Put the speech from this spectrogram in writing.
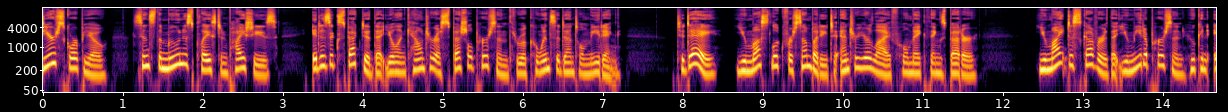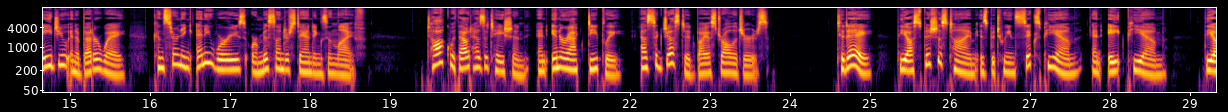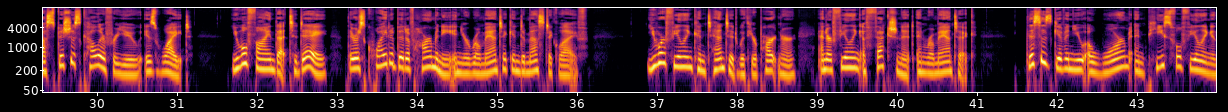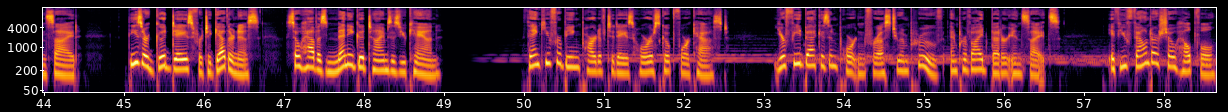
Dear Scorpio, since the moon is placed in Pisces, it is expected that you'll encounter a special person through a coincidental meeting. Today, you must look for somebody to enter your life who'll make things better. You might discover that you meet a person who can aid you in a better way concerning any worries or misunderstandings in life. Talk without hesitation and interact deeply, as suggested by astrologers. Today, the auspicious time is between 6 p.m. and 8 p.m. The auspicious color for you is white. You will find that today there is quite a bit of harmony in your romantic and domestic life. You are feeling contented with your partner and are feeling affectionate and romantic. This has given you a warm and peaceful feeling inside. These are good days for togetherness, so have as many good times as you can. Thank you for being part of today's horoscope forecast. Your feedback is important for us to improve and provide better insights. If you found our show helpful,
